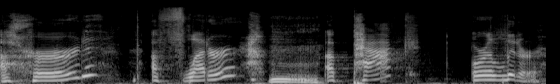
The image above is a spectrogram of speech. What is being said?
A herd, a flutter, mm. a pack, or a litter?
